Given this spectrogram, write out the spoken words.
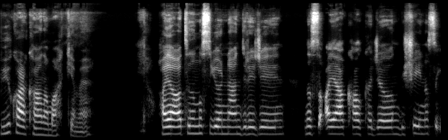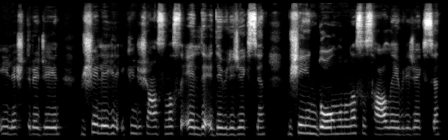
Büyük Arkana Mahkeme. Hayatını nasıl yönlendireceğin, nasıl ayağa kalkacağın, bir şeyi nasıl iyileştireceğin, bir şeyle ilgili ikinci şansı nasıl elde edebileceksin, bir şeyin doğumunu nasıl sağlayabileceksin.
